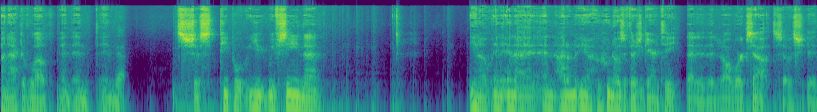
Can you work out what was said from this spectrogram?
an act of love. And and and Yeah. it's just people you we've seen that you know and and and I don't know you know who who knows if there's a guarantee that it, that it all works out. So it's it,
